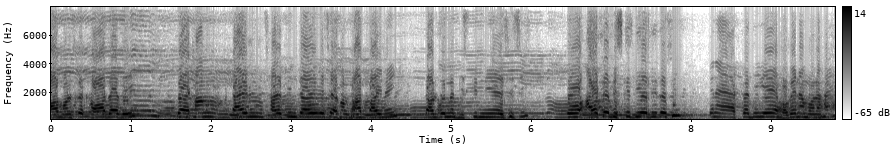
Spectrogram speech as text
আর মানুষকে খাওয়া দাওয়া দিই। তো এখন টাইম সাড়ে তিনটা হয়ে গেছে, এখন ভাত পাই নাই, তার জন্য বিস্কিট নিয়ে এসেছি। তো আরেকটা বিস্কিট দিয়ে দিতেছি। কেন, একটা দিয়ে হবে না মনে হয়?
